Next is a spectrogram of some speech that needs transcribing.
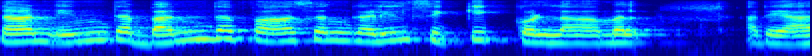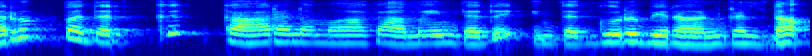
நான் இந்த பந்த பாசங்களில் சிக்கிக் கொள்ளாமல் அதை அறுப்பதற்கு காரணமாக அமைந்தது இந்த குருபிரான்கள் தான்.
